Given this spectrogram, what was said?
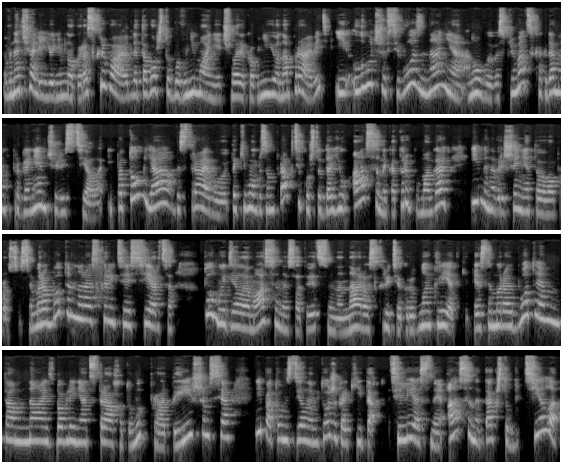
вначале ее немного раскрываю для того, чтобы внимание человека в нее направить. И лучше всего знания новые воспринимаются, когда мы их прогоняем через тело. И потом я выстраиваю таким образом практику, что даю асаны, которые помогают именно в решении этого вопроса. Если мы работаем на раскрытие сердца, то мы делаем асаны, соответственно, на раскрытие грудной клетки. Если мы работаем там на избавление от страха, то мы продышимся и потом сделаем тоже какие-то телесные асаны так, чтобы тело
